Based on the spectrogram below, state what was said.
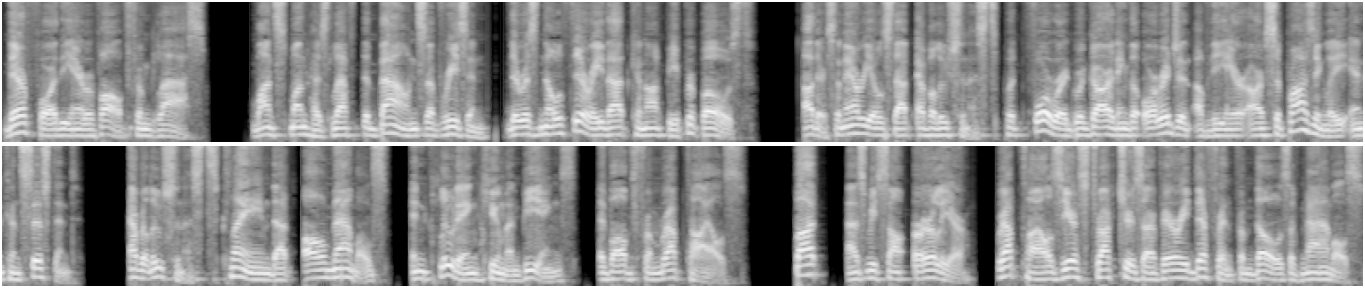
therefore the ear evolved from glass. Once one has left the bounds of reason, there is no theory that cannot be proposed. Other scenarios that evolutionists put forward regarding the origin of the ear are surprisingly inconsistent. Evolutionists claim that all mammals, including human beings, evolved from reptiles. But, as we saw earlier, reptiles' ear structures are very different from those of mammals.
